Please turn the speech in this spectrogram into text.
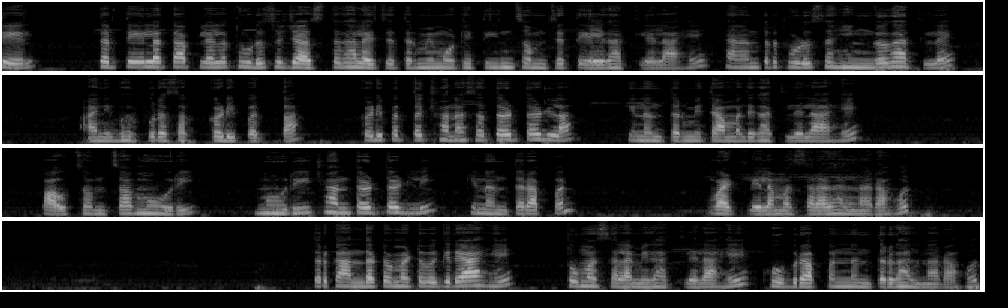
तेल. तर तेल आता आपल्याला थोडंसं जास्त घालायचं आहे तर मी मोठे तीन चमचे तेल घातलेलं आहे. त्यानंतर थोडंसं हिंग घातलं आहे आणि भरपूर असा कढीपत्ता. कढीपत्ता छान असा तडतडला की नंतर मी त्यामध्ये घातलेला आहे. पाव चमचा मोहरी. मोहरी छान तडतडली की नंतर आपण वाटलेला मसाला घालणार आहोत. तर कांदा टोमॅटो वगैरे आहे तो मसाला मी घातलेला आहे. खोबरं आपण नंतर घालणार आहोत.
